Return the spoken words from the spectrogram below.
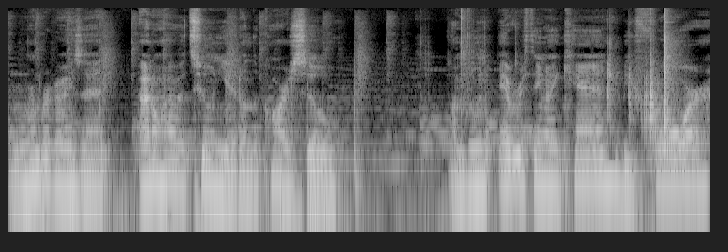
Remember guys that I don't have a tune yet on the car, so I'm doing everything I can before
